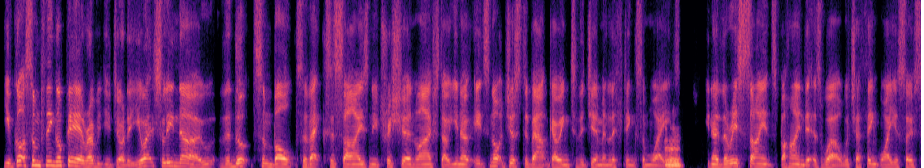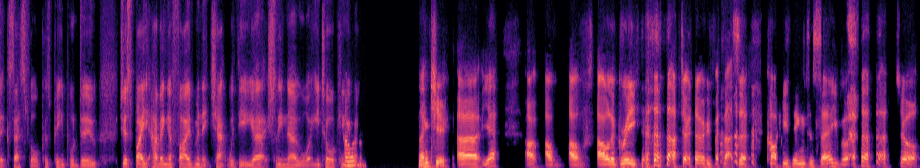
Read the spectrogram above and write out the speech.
You've got something up here, haven't you, Johnny? You actually know the nuts and bolts of exercise, nutrition, lifestyle. You know, it's not just about going to the gym and lifting some weights. Mm -hmm you know there is science behind it as well which i think why you're so successful because people do just by having a five minute chat with you you actually know what you're talking oh, about thank you uh yeah I'll, I'll I'll I'll agree. I don't know if that's a cocky thing to say, but sure.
